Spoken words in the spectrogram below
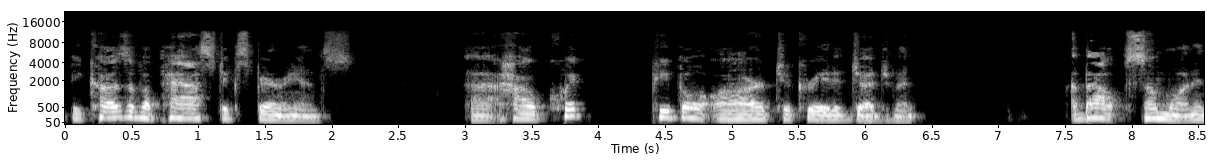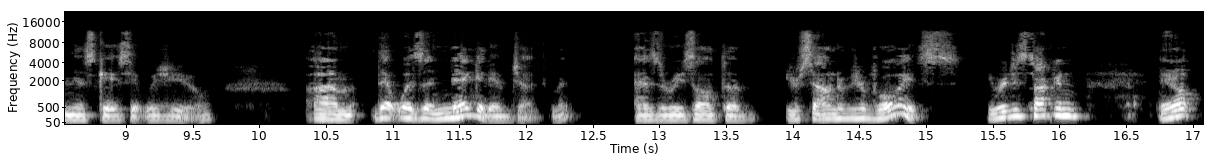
because of a past experience, uh, how quick people are to create a judgment about someone. In this case, it was you. Um, that was a negative judgment as a result of your sound of your voice you were just talking, you know,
